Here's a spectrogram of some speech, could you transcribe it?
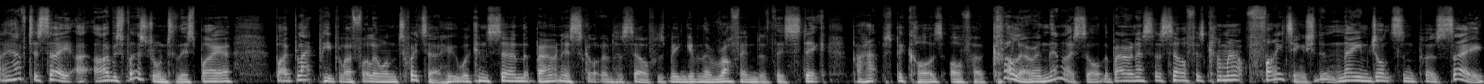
I have to say, I, I was first drawn to this by uh, by black people I follow on Twitter who were concerned that Baroness Scotland herself was being given the rough end of this stick, perhaps because of her colour. And then I saw the Baroness herself has come out fighting. She didn't name Johnson per se,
